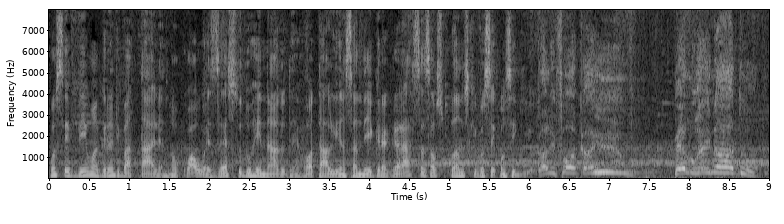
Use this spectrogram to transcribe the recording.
você vê uma grande batalha no qual o exército do reinado derrota a Aliança Negra graças aos planos que você conseguiu. Califó caiu! Pelo reinado!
